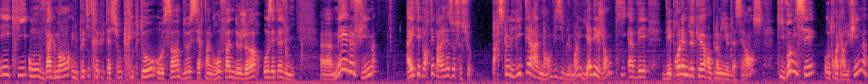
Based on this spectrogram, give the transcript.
et qui ont vaguement une petite réputation crypto au sein de certains gros fans de genre aux états unis euh, mais le film a été porté par les réseaux sociaux. Parce que littéralement, visiblement, il y a des gens qui avaient des problèmes de cœur en plein milieu de la séance, qui vomissaient aux trois quarts du film,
